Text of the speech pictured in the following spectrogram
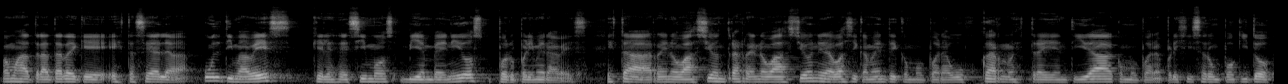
vamos a tratar de que esta sea la última vez que les decimos bienvenidos por primera vez. Esta renovación tras renovación era básicamente como para buscar nuestra identidad, como para precisar un poquito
